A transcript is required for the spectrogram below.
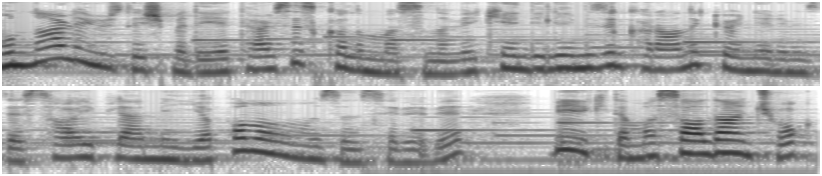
Bunlarla yüzleşmede yetersiz kalınmasını ve kendiliğimizin karanlık yönlerimizde sahiplenmeyi yapamamamızın sebebi belki de masaldan çok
